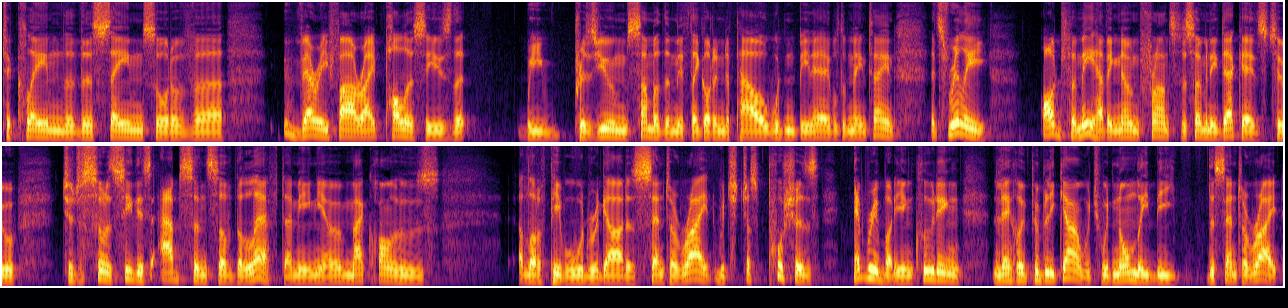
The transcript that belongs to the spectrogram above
to claim the the same sort of uh, very far right policies that we presume some of them, if they got into power, wouldn't be able to maintain. It's really odd for me, having known France for so many decades, to to just sort of see this absence of the left. I mean, you know, Macron, who's a lot of people would regard as centre right, which just pushes everybody, including Les Républicains, which would normally be the centre right,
